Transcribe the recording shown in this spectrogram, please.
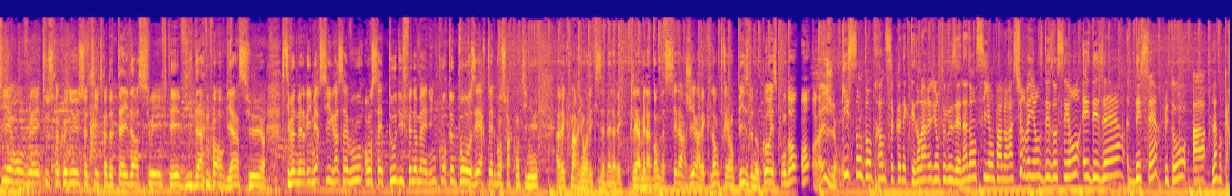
Anti-héros, vous l'avez tous reconnu, ce titre de Taylor Swift, évidemment, bien sûr. Steven Bellery, merci, grâce à vous, on sait tout du phénomène. Une courte pause et RTL Bonsoir continue avec Marion, avec Isabelle, avec Claire. Mais la bande va s'élargir avec l'entrée en piste de nos correspondants en région. qui sont en train de se connecter dans la région toulousaine. À Nancy, on parlera surveillance des océans et des airs, des serres plutôt, à l'avocat.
